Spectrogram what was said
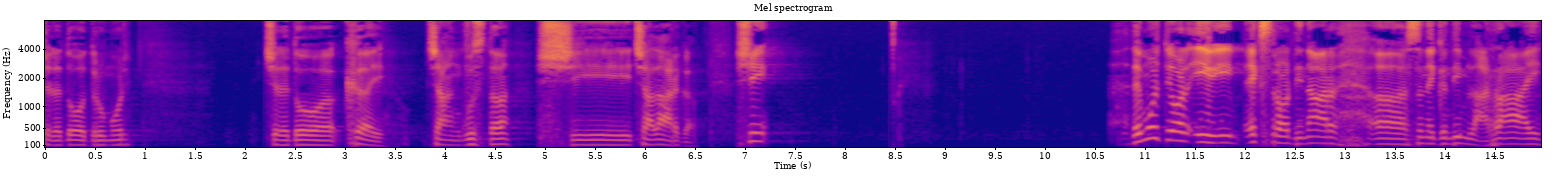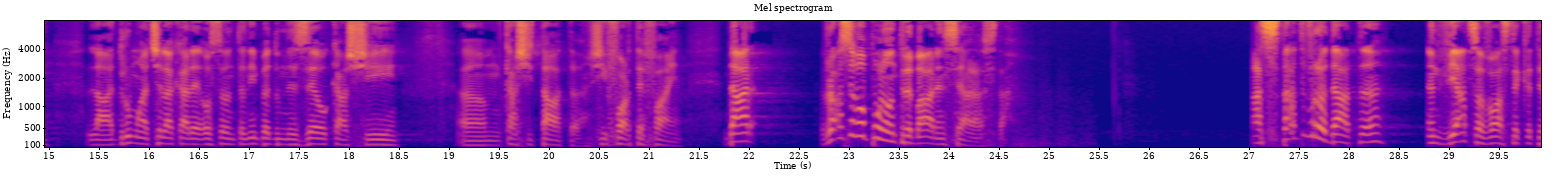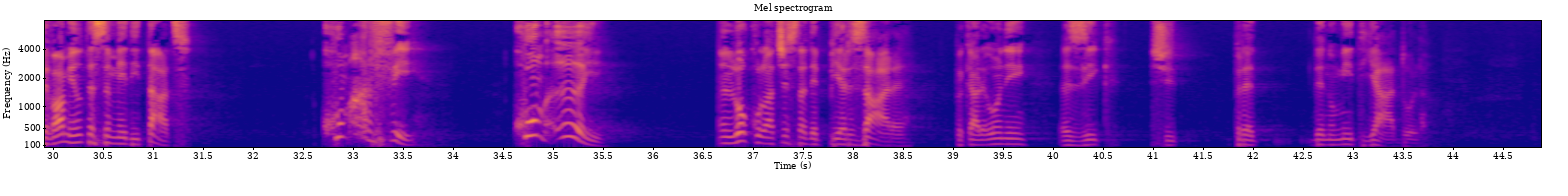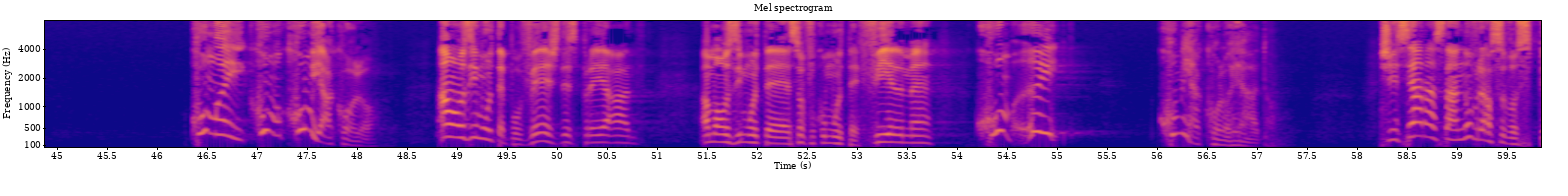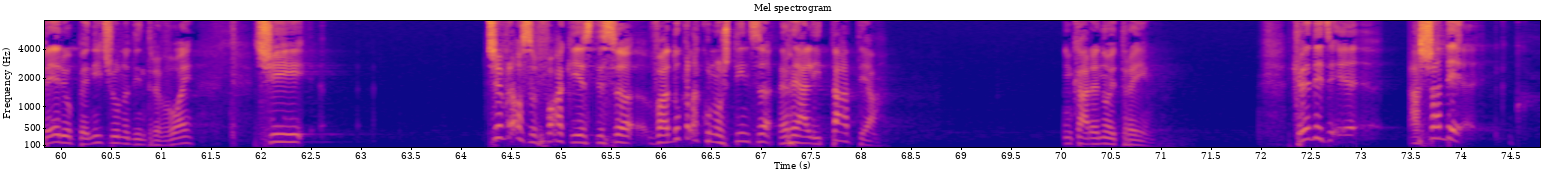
cele două drumuri, cele două căi, cea îngustă și cea largă. Și de multe ori e extraordinar uh, să ne gândim la rai, la drumul acela care o să întâlnim pe Dumnezeu ca și, um, ca și tată și foarte fain. Dar vreau să vă pun o întrebare în seara asta. Ați stat vreodată în viața voastră câteva minute să meditați? Cum ar fi? Cum îi în locul acesta de pierzare pe care unii zic și denumit iadul? Cum e, cum, cum e acolo? Am auzit multe povești despre iad, am auzit multe, s-au făcut multe filme. Cum îi, cum e acolo iadul? Și în seara asta nu vreau să vă speriu pe niciunul dintre voi, ci ce vreau să fac este să vă aduc la cunoștință realitatea în care noi trăim. Credeți, așa de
